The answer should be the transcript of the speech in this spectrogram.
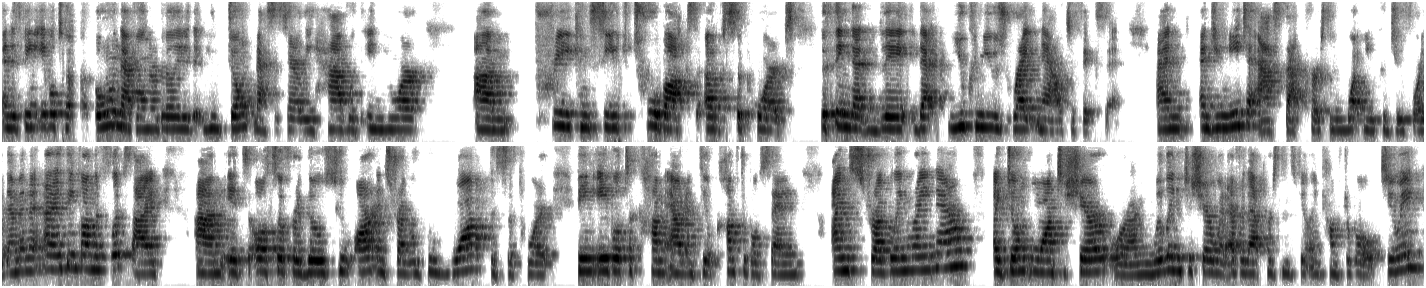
and it's being able to own that vulnerability that you don't necessarily have within your um, preconceived toolbox of support the thing that they that you can use right now to fix it and and you need to ask that person what you could do for them. And, i think on the flip side um, it's also for those who are in struggle who want the support being able to come out and feel comfortable saying i'm struggling right now. I don't want to share or i'm willing to share whatever that person's feeling comfortable doing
